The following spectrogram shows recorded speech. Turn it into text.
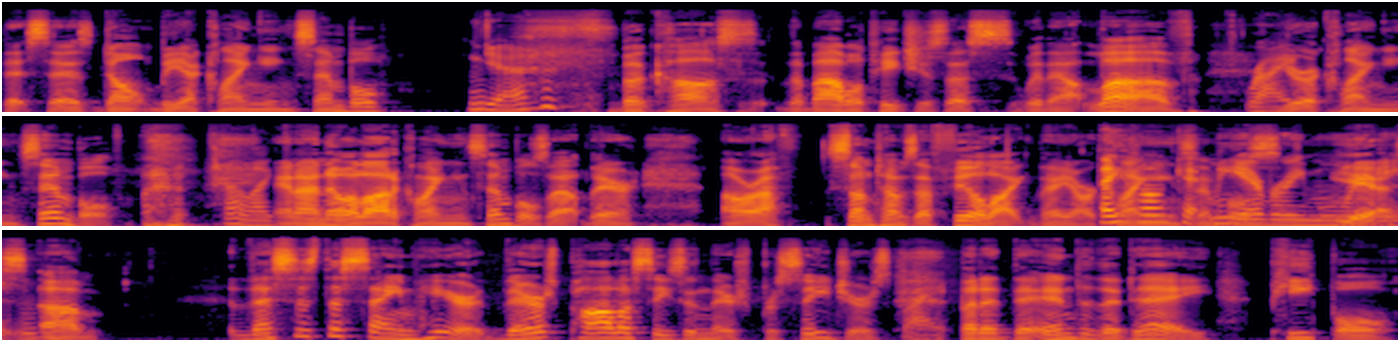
that says, Don't be a clanging cymbal. Yes Because the Bible teaches us without love, Right. you're a clanging cymbal. I like and I know a lot of clanging cymbals out there, or I, sometimes I feel like they are They clanging honk at me cymbals. every Yes. morning. Um, this is the same here. There's policies and there's procedures, Right. but at the end of the day, people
